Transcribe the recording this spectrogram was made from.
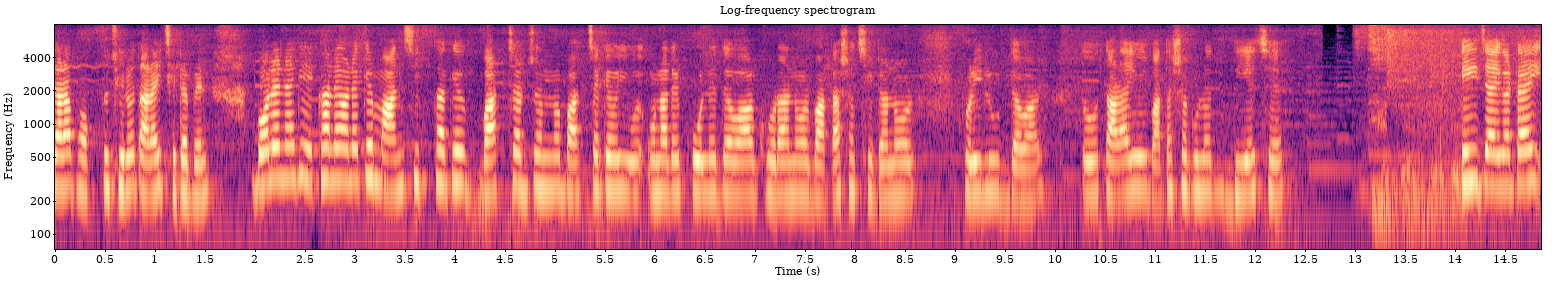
যারা ভক্ত ছিল তারাই ছেটাবেন। বলে নাকি এখানে অনেকের মানসিক থাকে বাচ্চার জন্য, বাচ্চাকে ওই ওনাদের কোলে দেওয়ার, ঘোরানোর, বাতাসা ছেটানোর, হরিলুট দেওয়ার। তো তারাই ওই বাতাসাগুলো দিয়েছে। এই জায়গাটায়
